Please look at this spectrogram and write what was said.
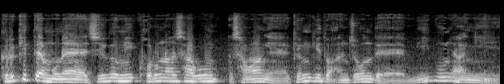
그렇기 때문에 지금 이 코로나 사고, 상황에 경기도 안 좋은데 미분양이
